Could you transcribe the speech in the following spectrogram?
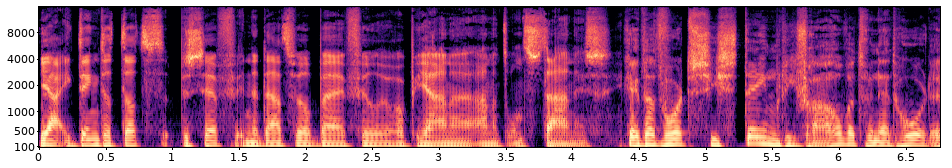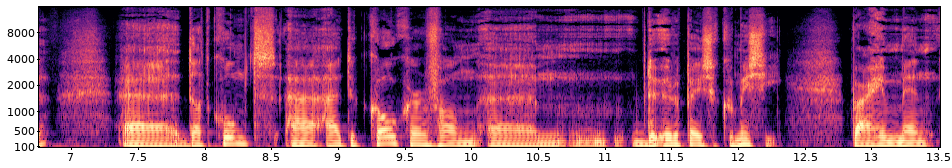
Ja, ik denk dat dat besef inderdaad wel bij veel Europeanen aan het ontstaan is. Kijk, dat woord systeemrivaal, wat we net hoorden, uh, dat komt uh, uit de koker van uh, de Europese Commissie. Waarin men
